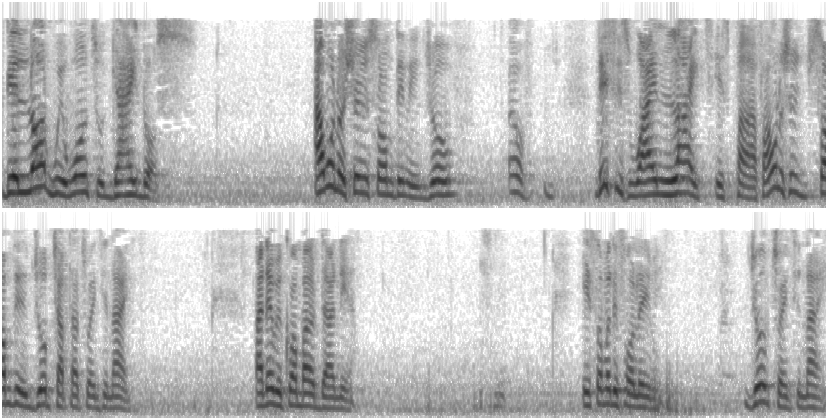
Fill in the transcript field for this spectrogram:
the Lord will want to guide us. I want to show you something in Job. Oh, this is why light is powerful. I want to show you something in Job chapter 29. And then we come back to Daniel. Is somebody following me? Job 29.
